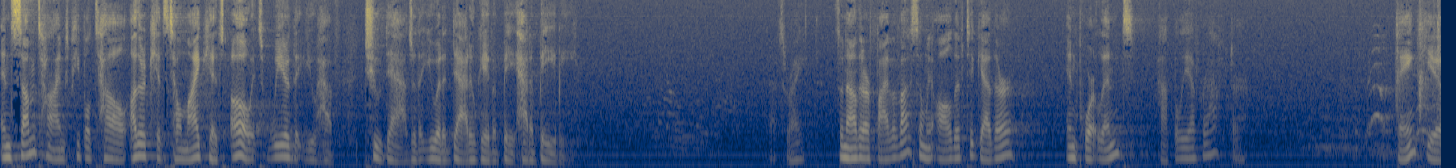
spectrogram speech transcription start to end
And sometimes people tell, other kids tell my kids, oh, it's weird that you have two dads or that you had a dad who gave a ba- had a baby. That's right. So now there are five of us, and we all live together in Portland, happily ever after. Thank you.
